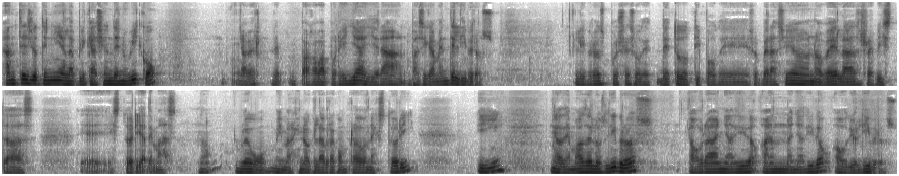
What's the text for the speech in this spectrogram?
Antes yo tenía la aplicación de Nubico. A ver, pagaba por ella y eran básicamente libros libros, pues eso, de, todo tipo, de superación, novelas, revistas, eh, historia, además. ¿No? Luego me imagino que la habrá comprado Nextory y además de los libros, ahora añadido, han añadido audiolibros.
